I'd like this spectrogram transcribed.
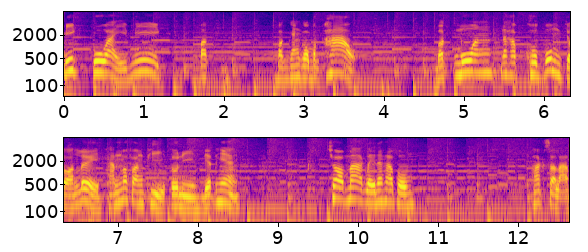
มีกล้วยมีบักบักยังก็บักพ้าว บักม่วงนะครับครบวงจรเลย หันมาฟังพี่ตัวนี้เด็ดแห้งชอบมากเลยนะครับผมผักสลัด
